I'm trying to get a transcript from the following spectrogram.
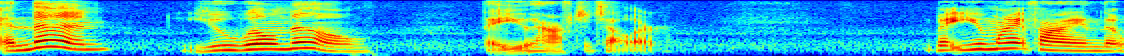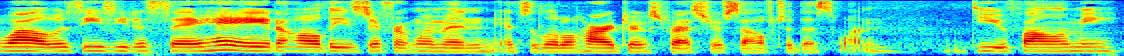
And then you will know that you have to tell her. But you might find that while it was easy to say hey to all these different women, it's a little hard to express yourself to this one. Do you follow me?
